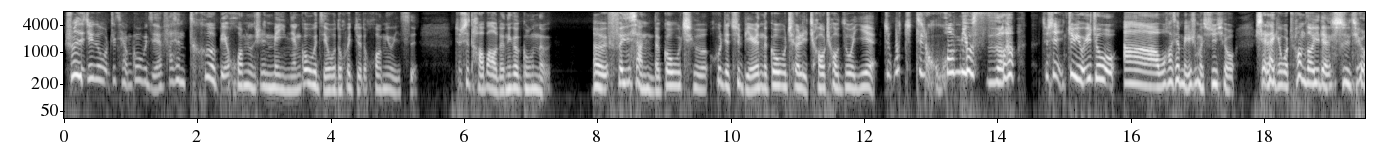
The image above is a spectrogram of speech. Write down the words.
说起这个，我之前购物节发现特别荒谬的是，每年购物节我都会觉得荒谬一次，就是淘宝的那个功能，呃，分享你的购物车或者去别人的购物车里抄抄作业，就我这荒谬死了。就是就有一种啊，我好像没什么需求，谁来给我创造一点需求？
